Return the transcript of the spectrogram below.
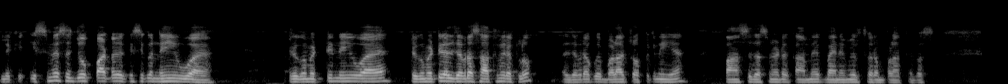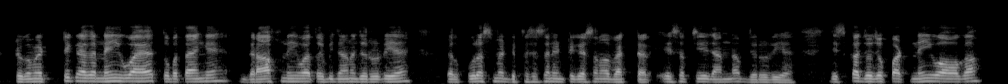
लेकिन इसमें से जो पार्ट अगर किसी को नहीं हुआ है ट्रिगोमेट्री नहीं हुआ है ट्रिगोमेट्री अलजबरा साथ में रख लो अलजबरा कोई बड़ा टॉपिक नहीं है पाँच से दस मिनट का काम है बाइनोमियल थ्योरम पढ़ाते हैं बस। ट्रिगोमेट्रिक अगर नहीं हुआ है तो बताएँगे ग्राफ नहीं हुआ तो भी जाना ज़रूरी है कैलकुलस में डिफरेंशिएशन इंटीग्रेशन और वेक्टर ये सब चीज़ें जानना ज़रूरी है। जिसका जो जो पार्ट नहीं हुआ होगा,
